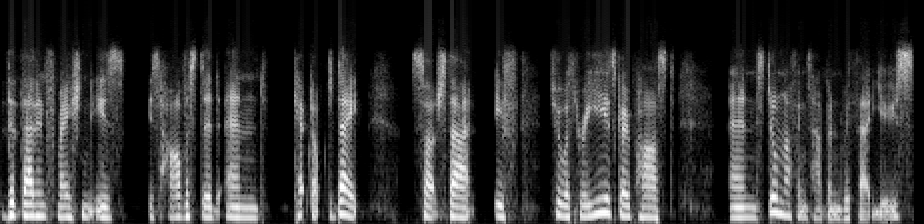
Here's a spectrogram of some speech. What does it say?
that that information is is harvested and kept up to date such that if two or three years go past and still nothing's happened with that use,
